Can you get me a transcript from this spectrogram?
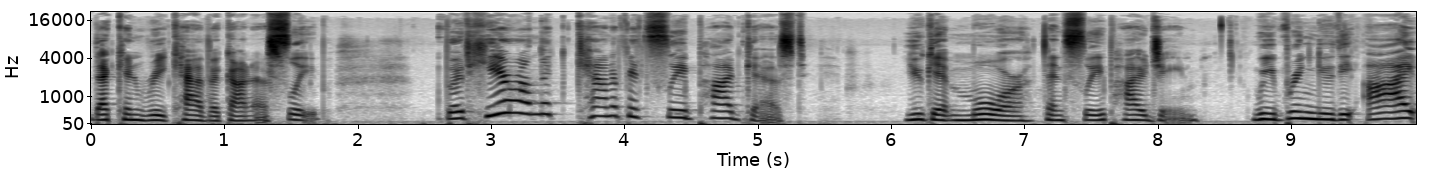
that can wreak havoc on our sleep. But here on the Counterfeit Sleep podcast, you get more than sleep hygiene. We bring you the eye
